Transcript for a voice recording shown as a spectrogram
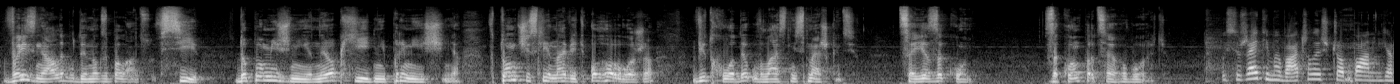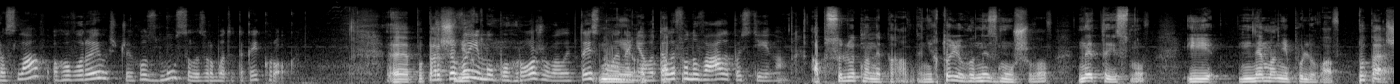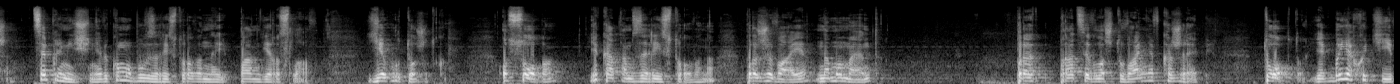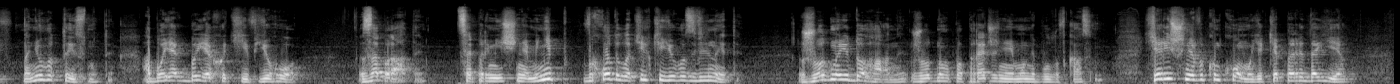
Ви зняли будинок з балансу. Всі допоміжні, необхідні приміщення, в тому числі навіть огорожа, відходить у власність мешканців. Це є закон. Закон про це говорить. У сюжеті ми бачили, що пан Ярослав говорив, що його змусили зробити такий крок. Е, По-перше, Що ви ніхто- йому погрожували, тиснули Ні, на нього, аб- телефонували постійно. Абсолютно неправда. Ніхто його не змушував, не тиснув і не маніпулював. По-перше, це приміщення, в якому був зареєстрований пан Ярослав, є гуртожитком. Особа, яка там зареєстрована, проживає на момент пра- працевлаштування в Кажрепі. Тобто, якби я хотів на нього тиснути, або якби я хотів його забрати, це приміщення, мені б виходило тільки його звільнити. Жодної догани, жодного попередження йому не було вказано. Є рішення виконкому, яке передає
